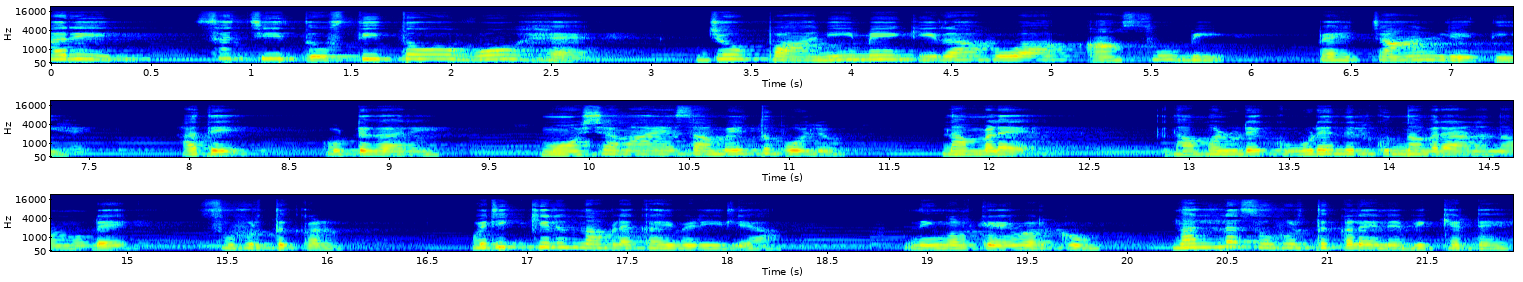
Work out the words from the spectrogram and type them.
अरे सच्ची दोस्ती तो वो है जो पानी में गिरा हुआ आंसू भी पहचान लेती है അതെ കൂട്ടുകാരെ മോശമായ സമയത്ത് പോലും നമ്മളെ നമ്മളുടെ കൂടെ നിൽക്കുന്നവരാണ് നമ്മുടെ സുഹൃത്തുക്കൾ. ഒരിക്കലും നമ്മളെ കൈവഴിയില്ല. നിങ്ങൾക്ക് ഏവർക്കും നല്ല സുഹൃത്തുക്കളെ ലഭിക്കട്ടെ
